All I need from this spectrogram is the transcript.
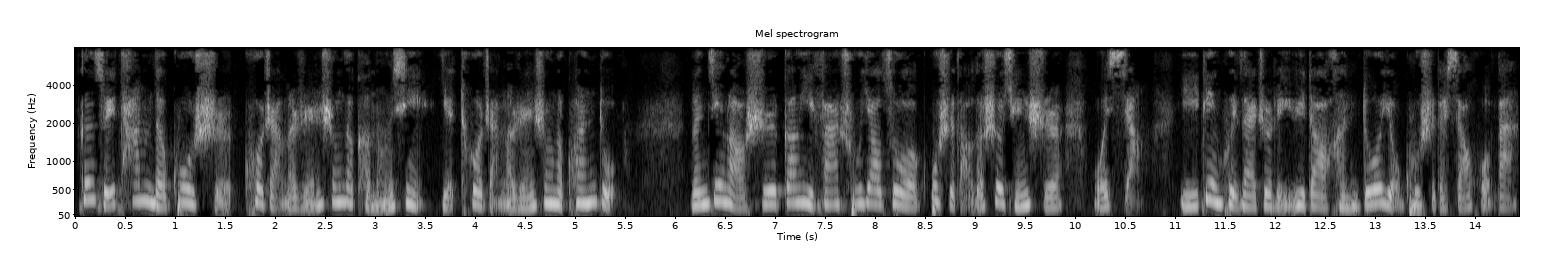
跟随他们的故事，扩展了人生的可能性，也拓展了人生的宽度。文静老师刚一发出要做故事岛的社群时，我想一定会在这里遇到很多有故事的小伙伴，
